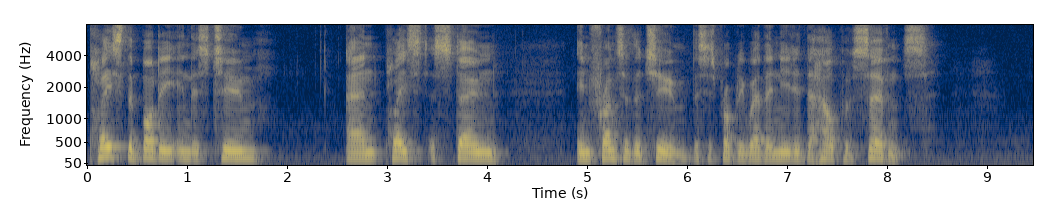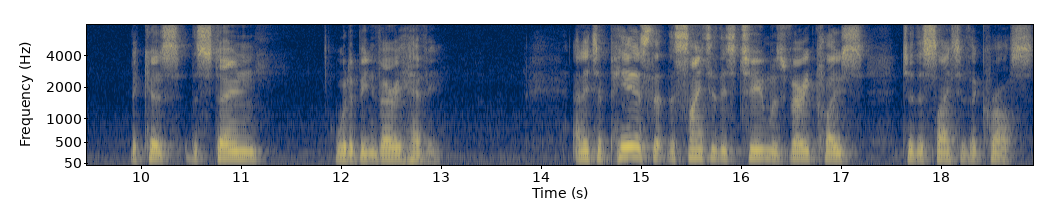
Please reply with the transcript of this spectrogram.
placed the body in this tomb and placed a stone in front of the tomb. This is probably where they needed the help of servants because the stone would have been very heavy. and it appears that the site of this tomb was very close to the site of the cross.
